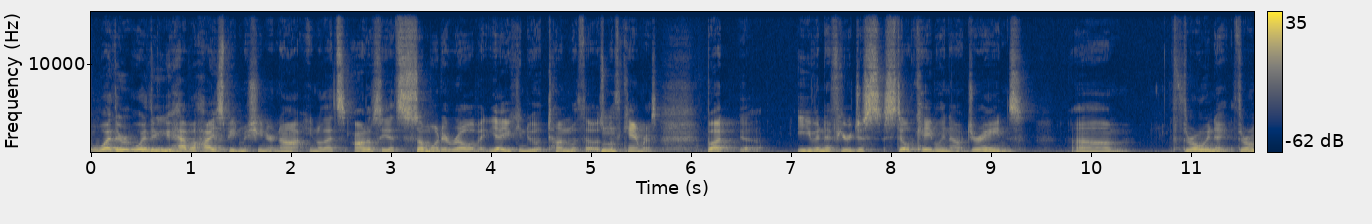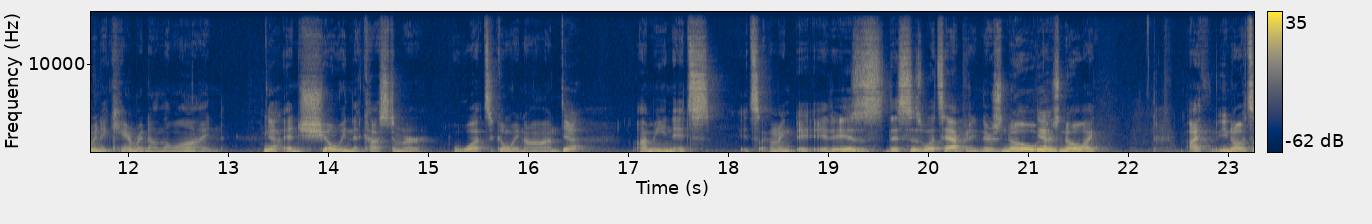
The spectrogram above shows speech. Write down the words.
whether whether you have a high speed machine or not, you know that's honestly that's somewhat irrelevant. Yeah, you can do a ton with those Hmm. with cameras, but uh, even if you're just still cabling out drains, um, throwing a throwing a camera down the line Yeah. and showing the customer what's going on. yeah. I mean, it's it's I mean, it, it is. This is what's happening. There's no Yeah. there's no like, I you know, it's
